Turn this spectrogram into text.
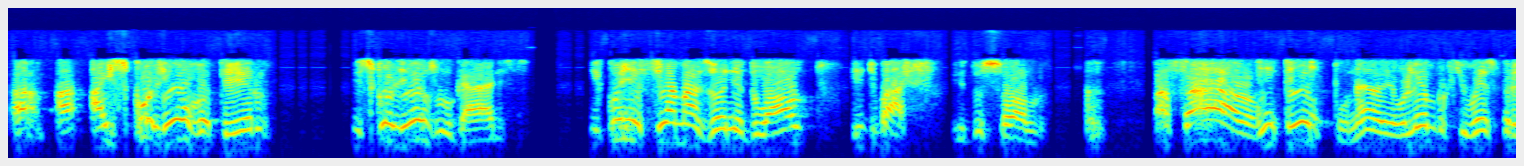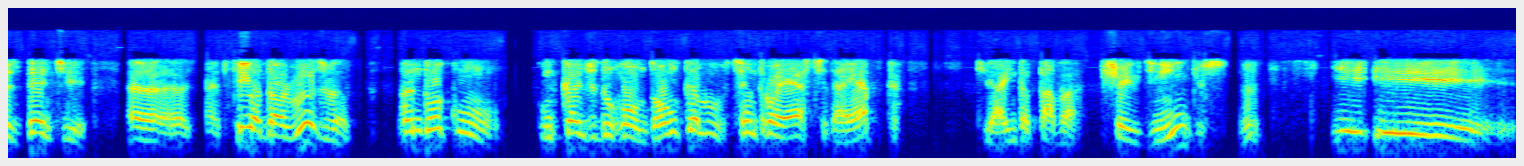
a, a, a escolher o roteiro, escolher os lugares e conhecer a Amazônia do alto e de baixo, e do solo. Né? Passar um tempo, né? Eu lembro que o ex-presidente uh, Theodore Roosevelt andou com, com Cândido Rondon pelo centro-oeste da época, que ainda estava cheio de índios, né? E, e,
